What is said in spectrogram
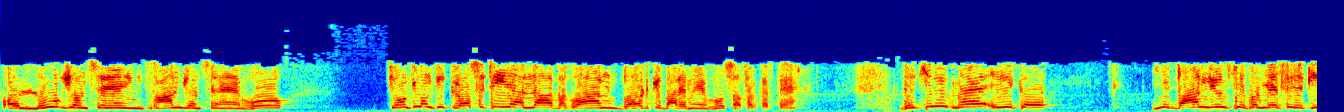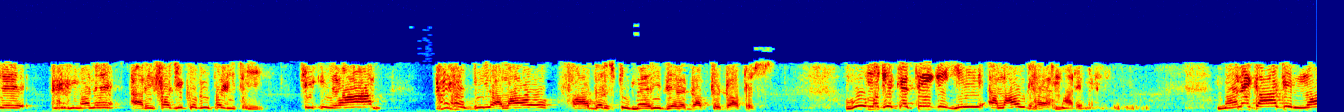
اور لوگ جو ان سے ہیں، انسان جو ان سے ہیں، وہ کیونکہ ان کی کروسٹی ہے، اللہ، بھگوان، گاڈ کے بارے میں وہ سفر کرتے ہیں۔ دیکھیے، میں ایک یہ ڈان نیوز پیپر میں سے ایک یہ میں نے عریفہ جی کو بھی پڑھی تھی کہ Iran will allow fathers to marry their adopted ڈاٹرس وہ مجھے کہتے ہیں کہ یہ الاؤڈ ہے ہمارے میں۔ میں نے کہا کہ نو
